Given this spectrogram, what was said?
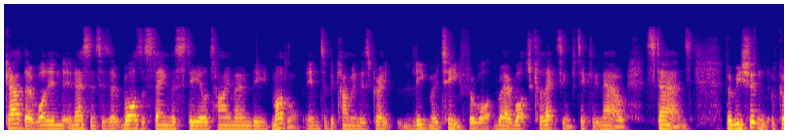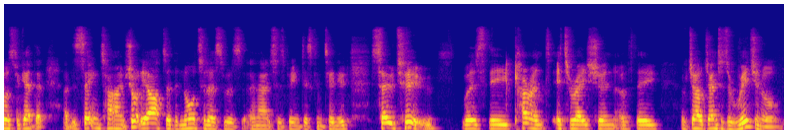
gather what in, in essence is it was a stainless steel time only model into becoming this great leitmotif for what where watch collecting particularly now stands. But we shouldn't of course forget that at the same time shortly after the nautilus was announced as being discontinued so too was the current iteration of the of Gerald Genta's original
